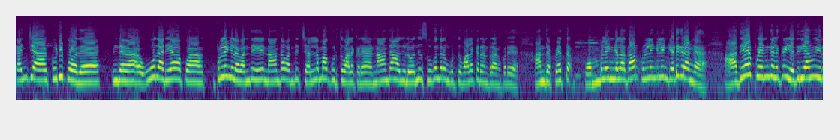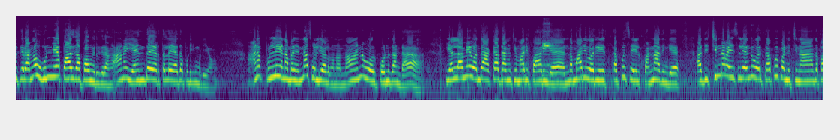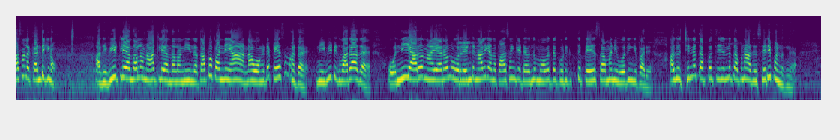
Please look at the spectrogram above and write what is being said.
கஞ்சா குடி போத இந்த ஊதாரியா பிள்ளைங்களை வந்து நான் தான் வந்து செல்லமாக கொடுத்து வளர்க்குறேன். நான் தான் அதில் வந்து சுதந்திரம் கொடுத்து வளர்க்குறேன்றாங்க பாரு. அந்த பெத்த பொம்பளைங்கள தான் பிள்ளைங்களையும் கெடுக்கிறாங்க. அதே பெண்களுக்கும் எதிரியாகவும் இருக்கிறாங்க உண்மையாக பாதுகாப்பாகவும் இருக்கிறாங்க. ஆனால் எந்த இடத்துல எதை பிடிக்க முடியும்? ஆனால் பிள்ளைய நம்ம என்ன சொல்லி வளர்க்கணும்? நானும் ஒரு பொண்ணு தான்டா. எல்லாமே வந்து அக்கா தங்கச்சி மாதிரி பாருங்கள் இந்த மாதிரி ஒரு தப்பு செயல் பண்ணாதீங்க. அது சின்ன வயசுலேருந்து ஒரு தப்பு பண்ணுச்சுன்னா அந்த பசங்களை கண்டிக்கணும். அது வீட்லேயே இருந்தாலும் நாட்டிலே இருந்தாலும் நீ இந்த தப்பு பண்ணியா? நான் உங்ககிட்ட பேச மாட்டேன். நீ வீட்டுக்கு வராத. ஓ, நீ யாரோ நான் யாரோன்னு ஒரு ரெண்டு நாளைக்கு அந்த பசங்கிட்ட வந்து முகத்தை கொடுத்து பேசாமல் நீ ஒதுங்கிப்பார் அது சின்ன தப்பு சின்ன தப்புனா அது சரி பண்ணுங்க.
